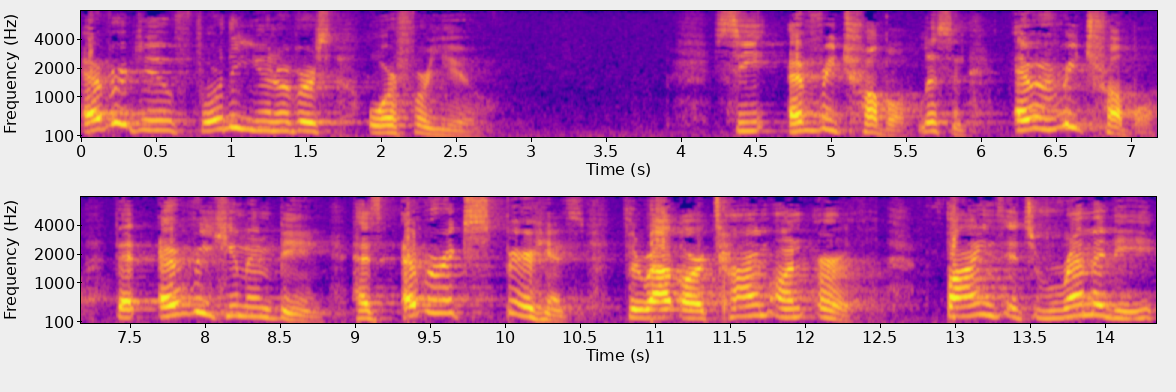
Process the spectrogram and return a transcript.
ever do for the universe or for you. See, every trouble, listen, every trouble that every human being has ever experienced throughout our time on earth finds its remedy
